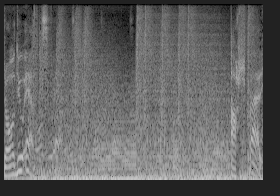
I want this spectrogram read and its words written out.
Radio 1. Aschberg.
